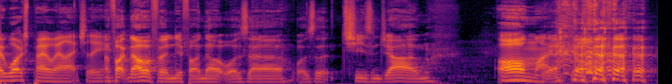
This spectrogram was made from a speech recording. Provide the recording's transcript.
it works pretty well actually. In fact, the other thing you found out was uh was that cheese and jam. oh my Yeah. god.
